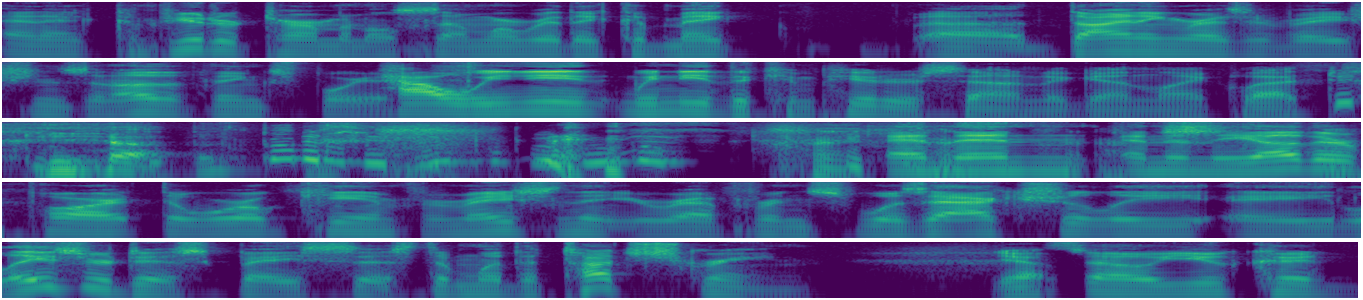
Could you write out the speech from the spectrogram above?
and a computer terminal somewhere where they could make uh, dining reservations and other things for you How we need we need the computer sound again like that. yeah. and then and then the other part the world key information that you referenced was actually a laserdisc based system with a touch screen Yep. so you could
